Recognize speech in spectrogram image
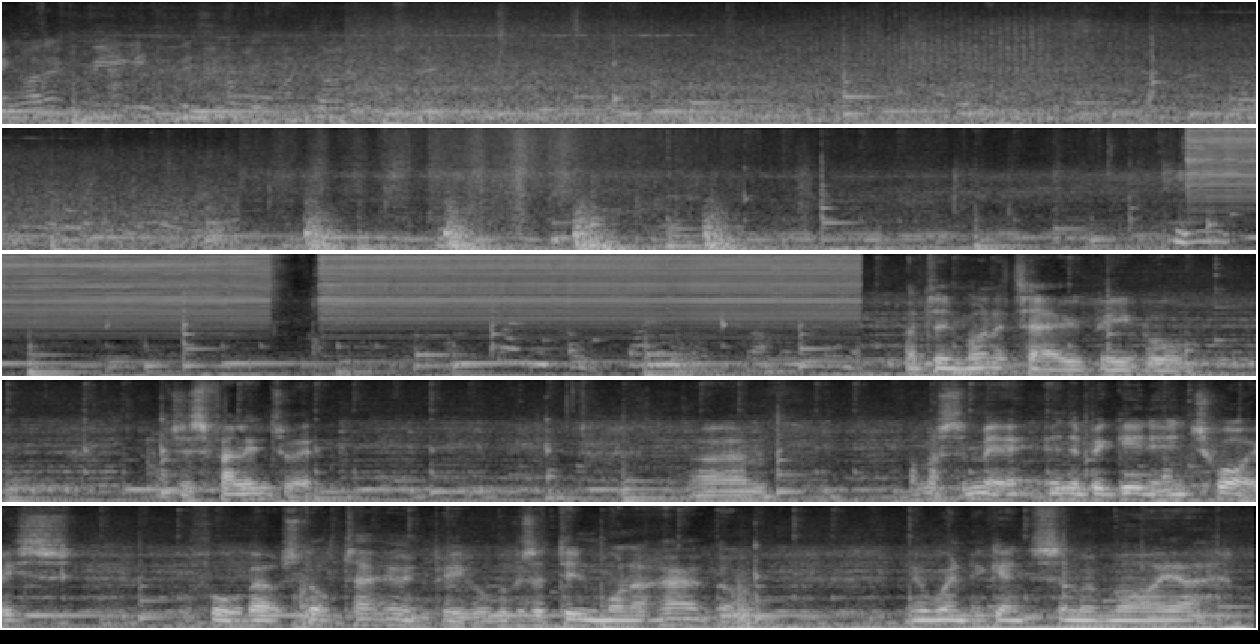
I don't really. This is. I didn't want to tell people. I just fell into it. Um, I must admit, in the beginning, twice, I thought about stop tattooing people because I didn't want to hurt them. It went against some of my uh,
